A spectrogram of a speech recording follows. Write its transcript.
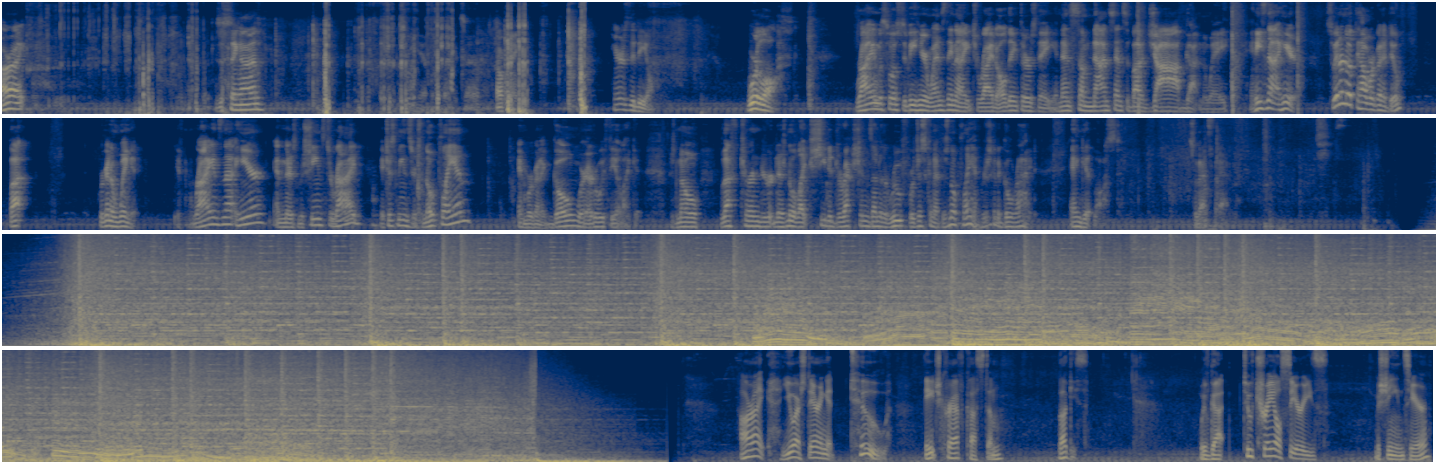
All right. Is this thing on? Yeah, it looks like it's on. Okay. Here's the deal. We're lost. Ryan was supposed to be here Wednesday night to ride all day Thursday, and then some nonsense about a job got in the way, and he's not here. So we don't know what the hell we're gonna do, but we're gonna wing it. If Ryan's not here and there's machines to ride, it just means there's no plan, and we're gonna go wherever we feel like it. There's no left turn, there's no like sheeted directions under the roof. We're just gonna, there's no plan. We're just gonna go ride and get lost. So that's that. All right, you are staring at two H-Craft Custom buggies. We've got two Trail Series machines here.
